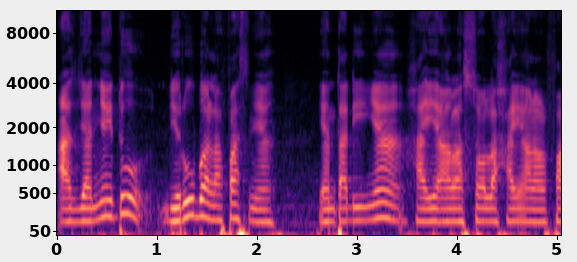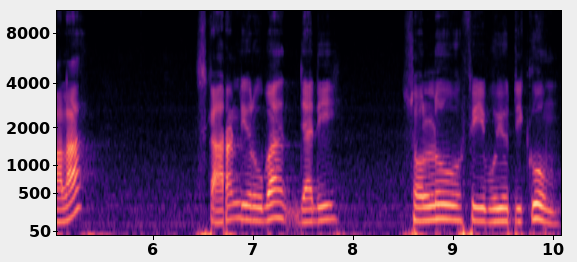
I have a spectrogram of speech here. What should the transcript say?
Azannya itu dirubah lafaznya. Yang tadinya hayya ala sholah hayya ala falah sekarang dirubah jadi solu fi buyutikum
